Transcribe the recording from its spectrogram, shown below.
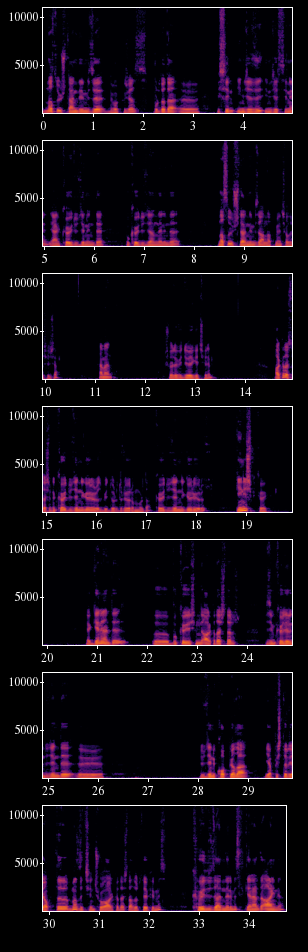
Nasıl üçlendiğimize bir bakacağız. Burada da eee, işin incesi incesini yani köy düzeninde bu köy düzenlerinde nasıl üçlendiğimizi anlatmaya çalışacağım. Hemen şöyle videoya geçelim. Arkadaşlar şimdi köy düzenini görüyoruz. Bir durduruyorum burada. Köy düzenini görüyoruz. Geniş bir köy. Ya genelde ee, bu köye şimdi arkadaşlar bizim köylerin düzeninde e, düzeni kopyala yapıştır yaptığımız için çoğu arkadaş daha doğrusu hepimiz köy düzenlerimiz genelde aynı.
